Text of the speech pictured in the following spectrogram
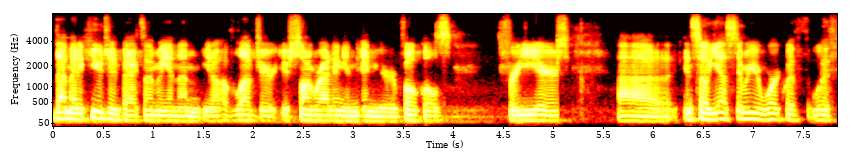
that made a huge impact on me, and then you know have loved your your songwriting and, and your vocals for years. Uh, and so yes, some of your work with with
